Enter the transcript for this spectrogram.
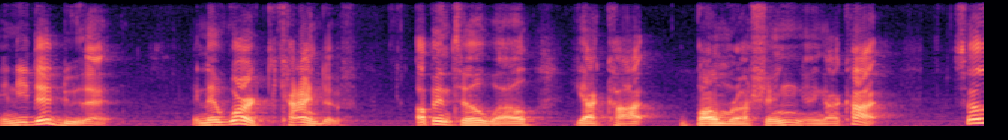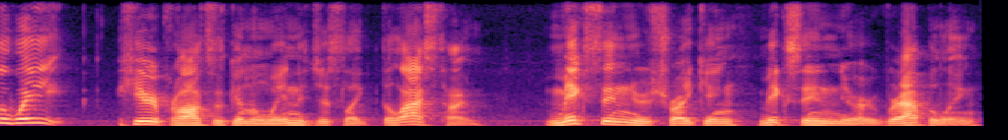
And he did do that. And it worked, kind of. Up until, well, he got caught bum rushing and got caught. So the way here Prochazka is going to win is just like the last time. Mix in your striking, mix in your grappling,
